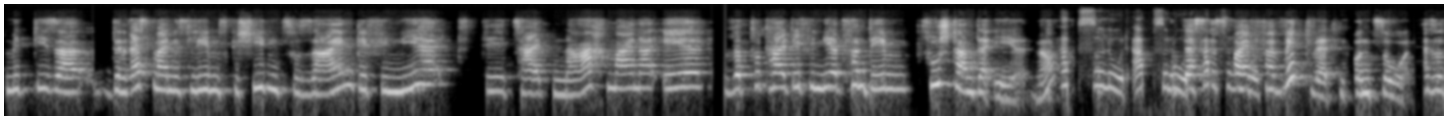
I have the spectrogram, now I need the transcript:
mit dieser, den Rest meines Lebens geschieden zu sein, definiert die Zeit nach meiner Ehe, wird total definiert von dem Zustand der Ehe. Ne? Absolut, absolut. Und das absolut. ist bei Verwitweten und so. Also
